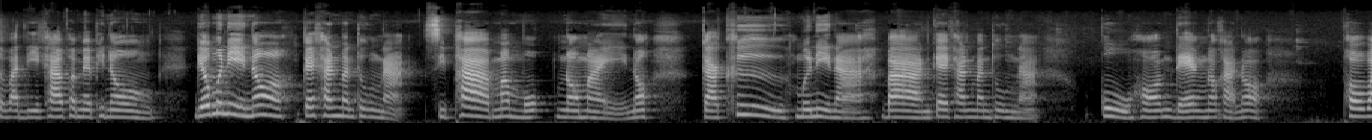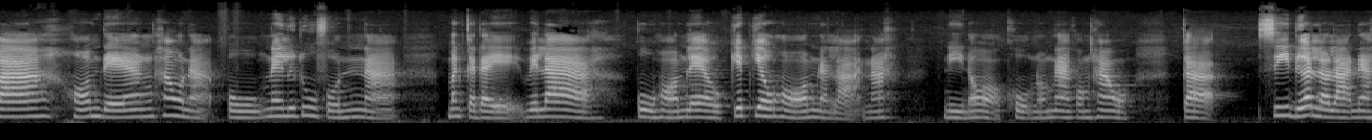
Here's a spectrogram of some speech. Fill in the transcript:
สวัสดีค่ะพ่อแม่พี่น้อง เดี๋ยวมื้อนี้เนาะใกล้คันบรรทุงน่ะ สิพามามกหน่อใหม่เนาะก็คือมื้อนี้นะบ้านใกล้คันบรรทุงน่ะ กู่หอมแดงเนาะค่ะเนาะเพราะว่าหอมแดงเฮาน่ะปลูกในฤดูฝนน่ะ มันก็ได้เวลากู่หอมแล้ว เก็บเกี่ยวหอมนั่นล่ะนะ นี่เนาะโขกน้องนาของเฮาก็ สี่เดือนแล้วล่ะเนี่ย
